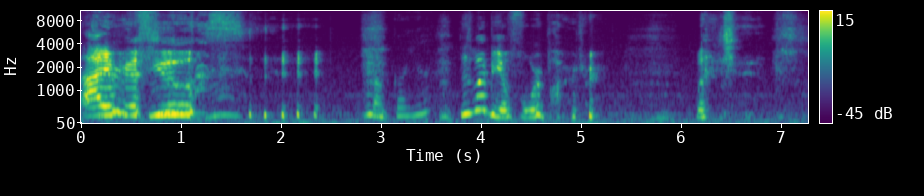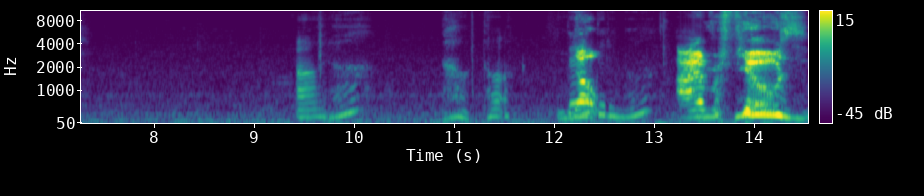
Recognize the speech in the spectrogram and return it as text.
I refuse! this might be a four-parter. no! I refuse!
